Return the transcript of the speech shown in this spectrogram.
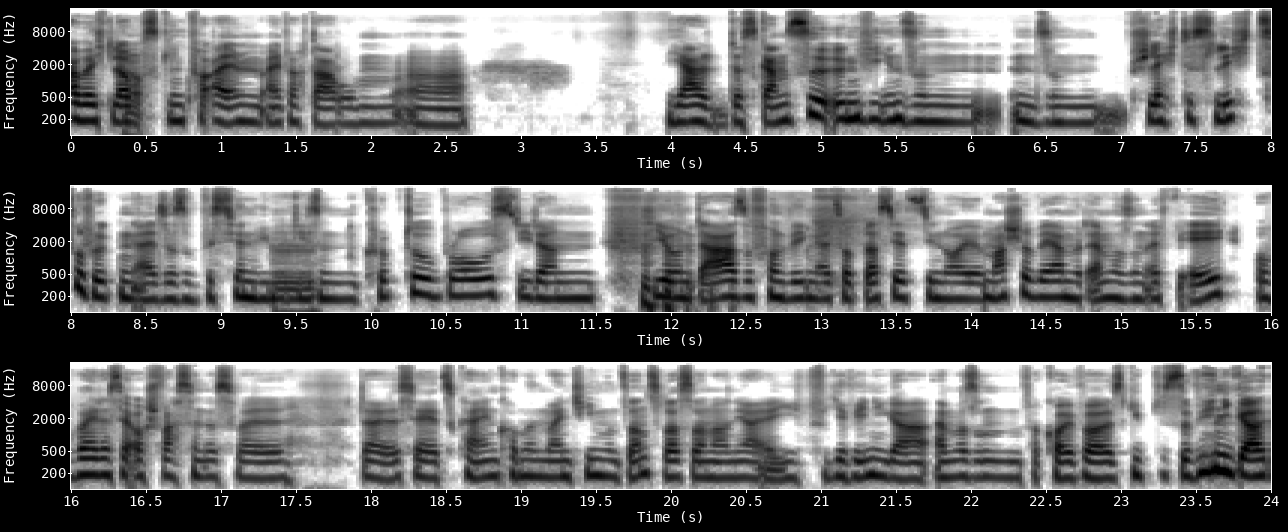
Aber ich glaube, Ja. es ging vor allem einfach darum, äh, ja, das Ganze irgendwie in so ein, in so ein schlechtes Licht zu rücken. Also so ein bisschen wie mit Mhm. diesen Crypto-Bros, die dann hier und da so von wegen, als ob das jetzt die neue Masche wäre mit Amazon FBA. Wobei das ja auch Schwachsinn ist, weil da ist ja jetzt kein Komm in mein Team und sonst was, sondern ja, je, je weniger Amazon-Verkäufer es gibt, desto weniger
